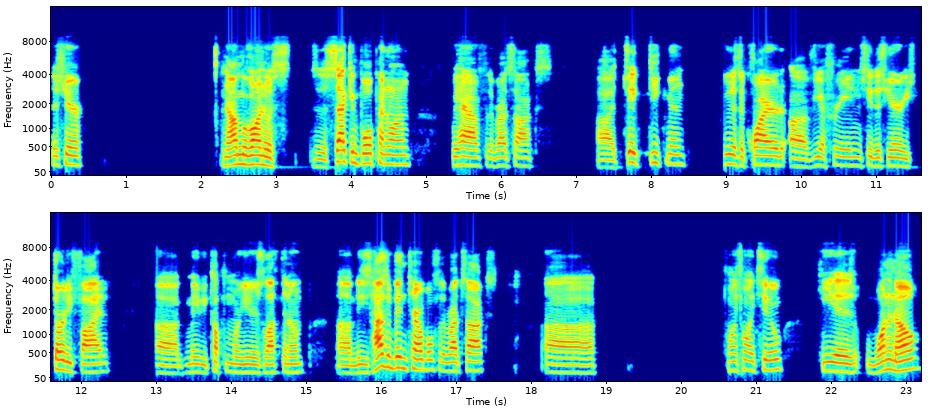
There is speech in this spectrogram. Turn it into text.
this year. Now I move on to, a s to the second bullpen arm we have for the Red Sox. Uh, Jake Diekman, who was acquired uh, via free agency this year. He's 35. Uh, maybe a couple more years left in him. Um, he hasn't been terrible for the Red Sox. Uh, 2022, he is 1 0.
